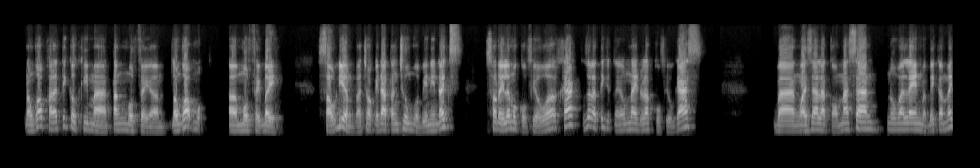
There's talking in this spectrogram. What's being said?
đóng góp khá là tích cực khi mà tăng 1, uh, ờ, đóng góp uh, 1,7 6 điểm và cho cái đà tăng chung của VN Index. Sau đấy là một cổ phiếu khác rất là tích cực ngày hôm nay đó là cổ phiếu gas. Và ngoài ra là có Masan, Novaland và Becamex.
